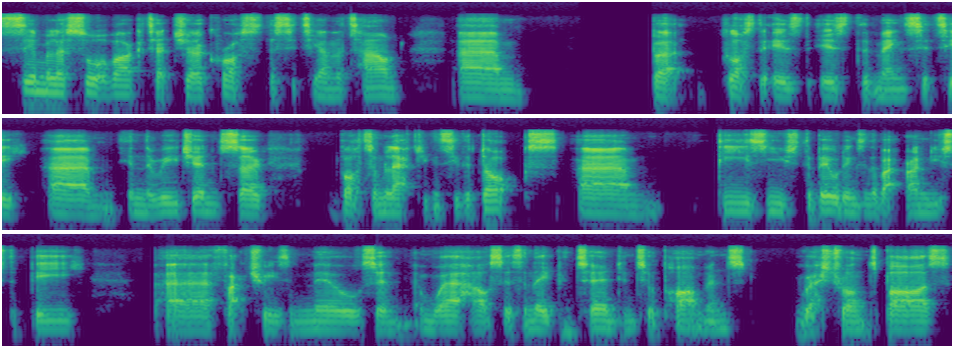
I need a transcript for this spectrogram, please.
similar sort of architecture across the city and the town. Um, but Gloucester is is the main city um, in the region. So bottom left, you can see the docks. Um, these used the buildings in the background used to be uh, factories and mills and, and, warehouses, and they've been turned into apartments, restaurants, bars,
